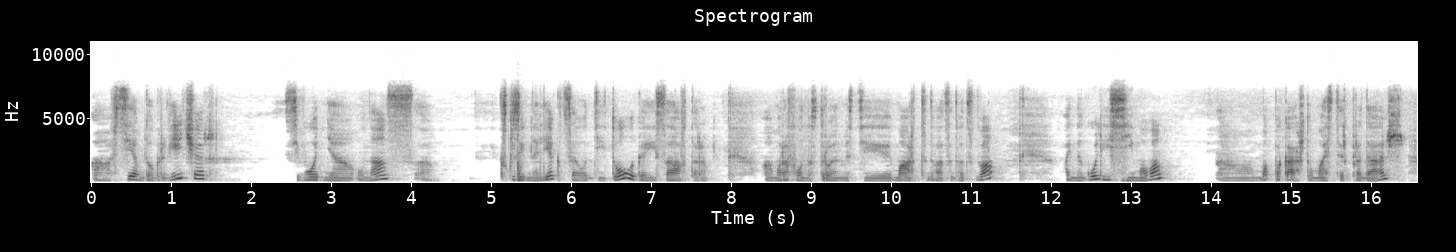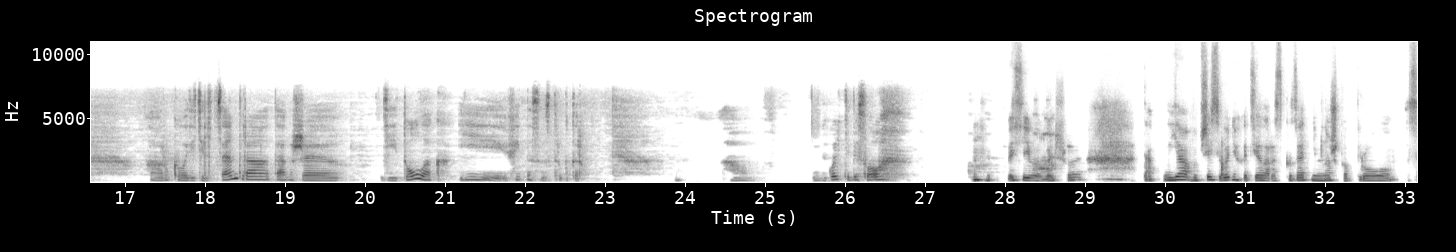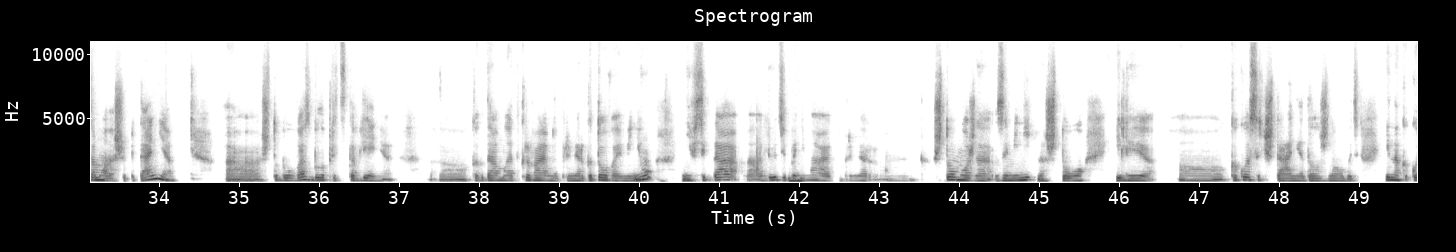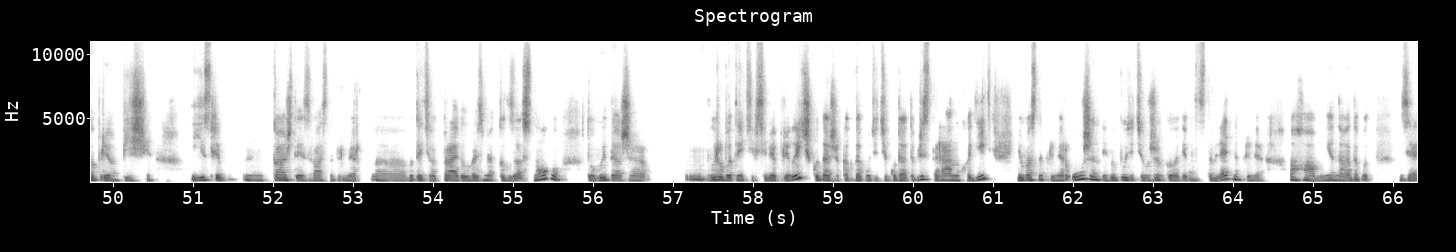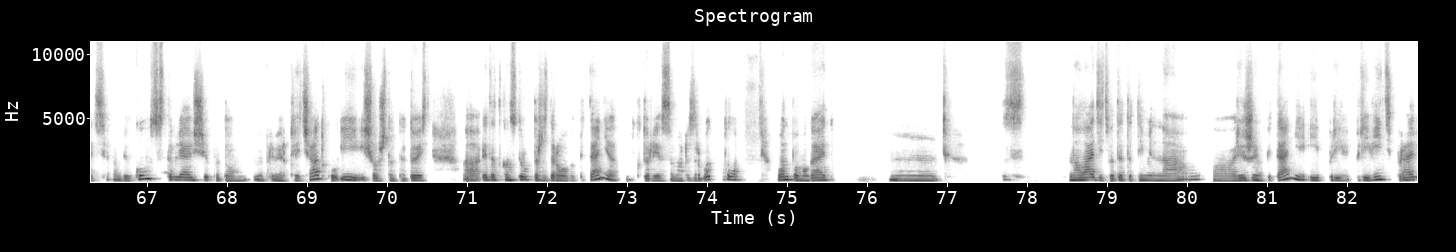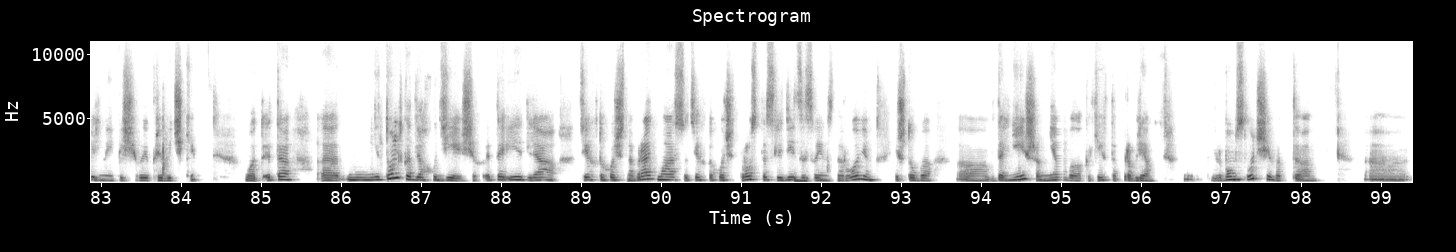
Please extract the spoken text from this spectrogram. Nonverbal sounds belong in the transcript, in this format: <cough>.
А, всем добрый вечер. Сегодня у нас а, эксклюзивная лекция от диетолога и соавтора а, марафона строенности март 2022 Айнаголь Исимова, пока что мастер продаж, руководитель центра, также диетолог и фитнес-инструктор. Айнаголь, тебе слово. Спасибо большое. Так, ну я вообще сегодня хотела рассказать немножко про само наше питание, а, чтобы у вас было представление. А, когда мы открываем, например, готовое меню, не всегда а, люди понимают, например, что можно заменить на что или какое сочетание должно быть и на какой прием пищи. Если каждый из вас, например, вот эти вот правила возьмет как за основу, то вы даже выработаете в себе привычку, даже когда будете куда-то в ресторан уходить, и у вас, например, ужин, и вы будете уже в голове представлять, например, ага, мне надо вот взять белковую составляющую, потом, например, клетчатку и еще что-то. То есть а, этот конструктор здорового питания, который я сама разработала, он помогает наладить вот этот именно а, режим питания и привить правильные пищевые привычки. Вот, это э, не только для худеющих, это и для тех, кто хочет набрать массу, тех, кто хочет просто следить за своим здоровьем, и чтобы э, в дальнейшем не было каких-то проблем. В любом случае, вот э, э,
